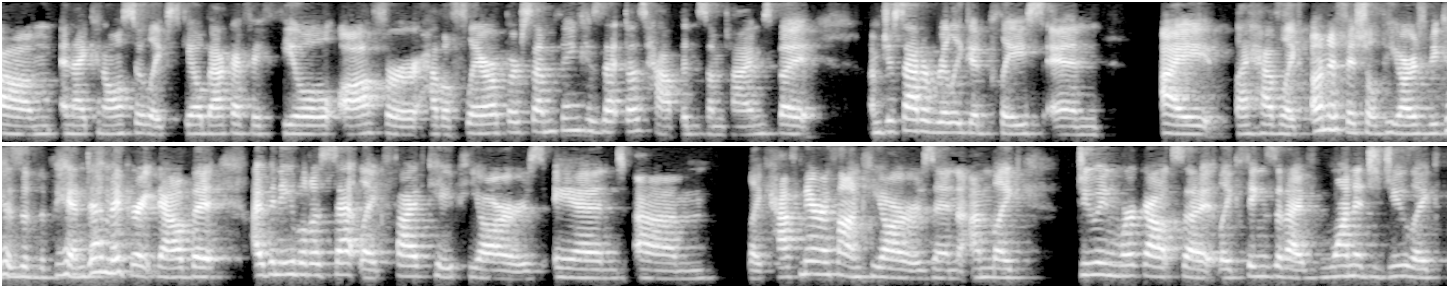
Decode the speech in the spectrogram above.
Um, and I can also like scale back if I feel off or have a flare up or something because that does happen sometimes. But I'm just at a really good place and I I have like unofficial PRs because of the pandemic right now. But I've been able to set like 5K PRs and um, like half marathon PRs, and I'm like doing workouts that like things that I've wanted to do. Like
